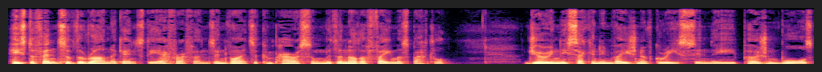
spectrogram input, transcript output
His defence of the run against the Efrafans invites a comparison with another famous battle. During the second invasion of Greece in the Persian Wars,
